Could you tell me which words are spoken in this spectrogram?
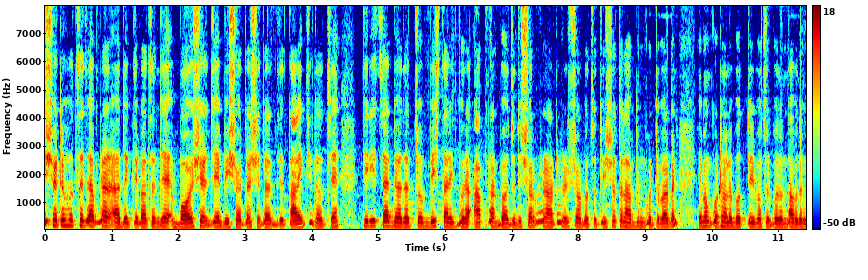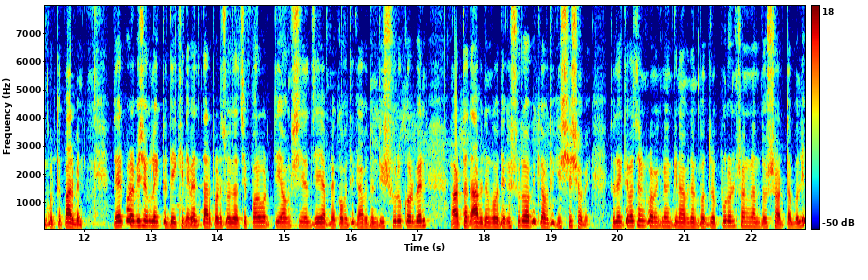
বিষয়টা হচ্ছে যে আপনার দেখতে পাচ্ছেন যে বয়সের যে বিষয়টা সেটার যে তারিখ, সেটা হচ্ছে তিরিশ চার দু হাজার চব্বিশ তারিখ ধরে আপনার বয়স যদি সর্বনিম্ন আঠারো সর্বোচ্চ তিরিশ তাহলে আবেদন করতে পারবেন এবং কোঠা হলে বত্রিশ বছর পর্যন্ত আবেদন করতে পারবেন। তো এরপরে বিষয়গুলো একটু দেখে নেবেন, তারপরে চলে যাচ্ছে পরবর্তী অংশে যে আপনি কবে থেকে আবেদনটি শুরু করবেন, অর্থাৎ আবেদন কবে থেকে শুরু হবে, কবে থেকে শেষ হবে। তো দেখতে পাচ্ছেন ক্রমিক নং তিন আবেদনপত্র পূরণ সংক্রান্ত শর্তাবলী,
